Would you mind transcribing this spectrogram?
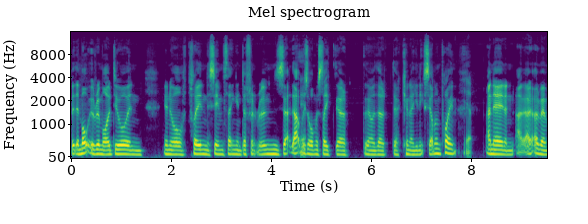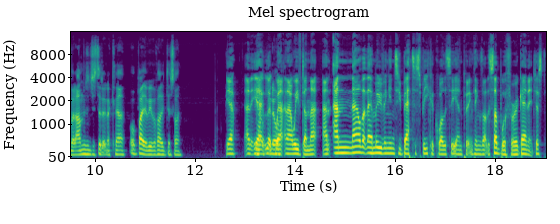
but the multi-room audio and you know playing the same thing in different rooms that, that was almost like their you know their their kind of unique selling point. Yeah. And then and I, I remember Amazon just did it in a kind of oh by the way we've had this on. Yeah, and yeah, Yeah, look, you know- now we've done that, and and now that they're moving into better speaker quality and putting things like the subwoofer again, it just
